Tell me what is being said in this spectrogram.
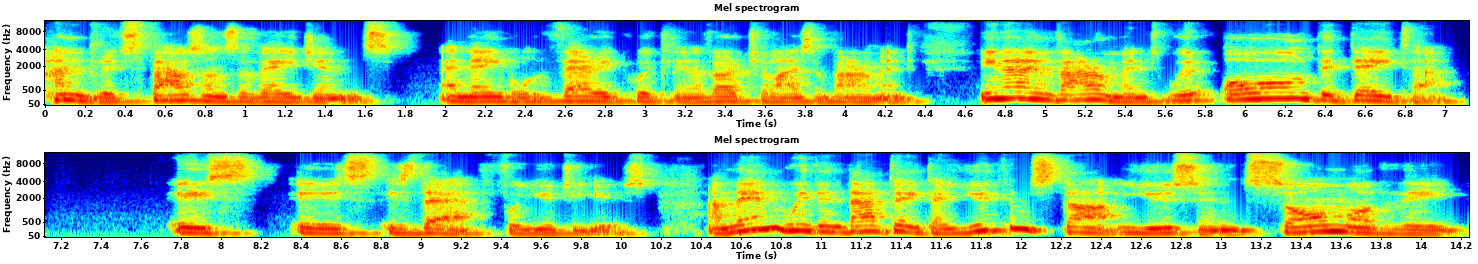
hundreds, thousands of agents enabled very quickly in a virtualized environment. In an environment where all the data is, is, is there for you to use. And then within that data, you can start using some of the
